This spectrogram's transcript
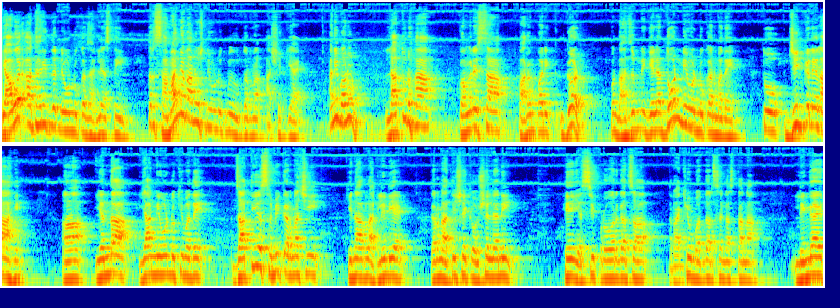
यावर आधारित जर निवडणुका झाल्या असतील तर सामान्य माणूस निवडणुकीमध्ये उतरणं अशक्य आहे. आणि म्हणून लातूर हा काँग्रेसचा पारंपरिक गड पण भाजपने गेल्या दोन निवडणुकांमध्ये तो जिंकलेला आहे. यंदा या निवडणुकीमध्ये जातीय समीकरणाची किनार लागलेली आहे. कारण अतिशय कौशल्याने हे एस सी प्रवर्गाचा राखीव मतदारसंघ असताना लिंगायत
